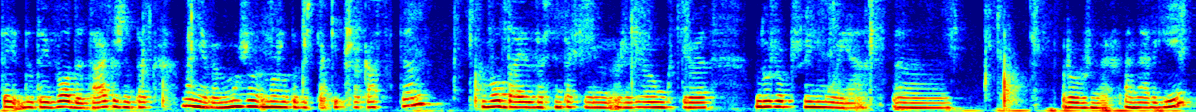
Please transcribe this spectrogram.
tej, do tej wody, tak? Że tak, no nie wiem, może, może to być taki przekaz w tym. Woda jest właśnie takim żywiołem, który dużo przyjmuje y, różnych energii.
